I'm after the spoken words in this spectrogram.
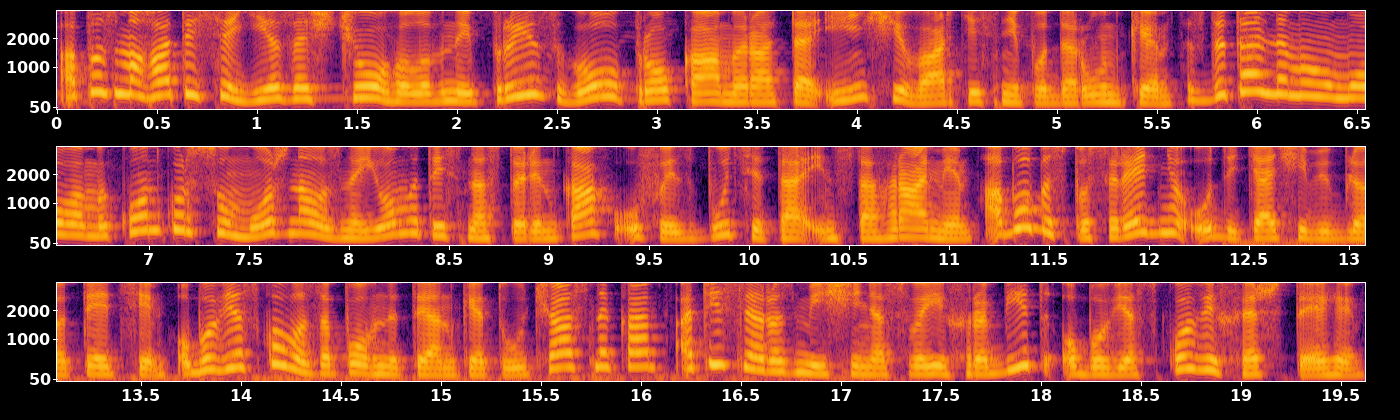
А позмагатися є за що. Головний приз GoPro камера та інші вартісні подарунки. З детальними умовами конкурсу можна ознайомитись на сторінках у Фейсбуці та Інстаграмі або безпосередньо у дитячій бібліотеці. Обов'язково заповнити анкету учасника. А після розміщення своїх робіт обов'язкові хештеги:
